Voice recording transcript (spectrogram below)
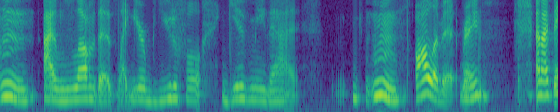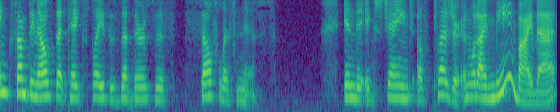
mm, I love this. Like you're beautiful. Give me that. Mm, all of it, right? And I think something else that takes place is that there's this selflessness in the exchange of pleasure. And what I mean by that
